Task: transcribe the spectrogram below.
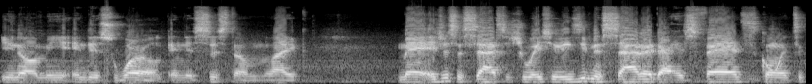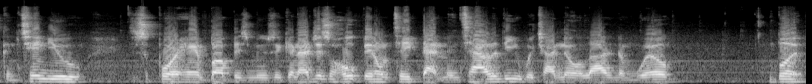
You know what I mean? In this world, in this system, like man, it's just a sad situation. It's even sadder that his fans going to continue to support him, bump his music, and I just hope they don't take that mentality, which I know a lot of them will. But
